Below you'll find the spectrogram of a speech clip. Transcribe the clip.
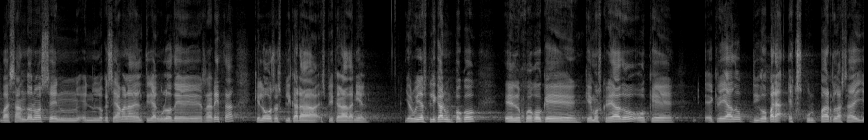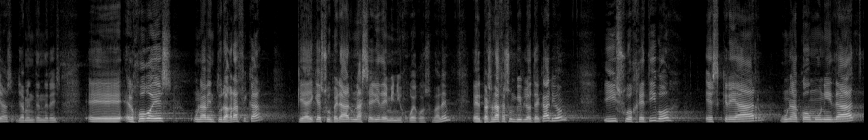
basándonos en, lo que se llama el triángulo de rareza, que luego os explicará, explicará Daniel. Yo os voy a explicar un poco el juego que, hemos creado o que he creado, digo, para exculparlas a ellas, ya me entenderéis. Eh, el juego es una aventura gráfica que hay que superar una serie de minijuegos, ¿vale? El personaje es un bibliotecario y su objetivo es crear una comunidad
